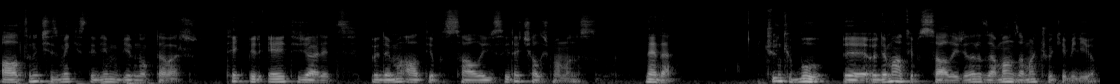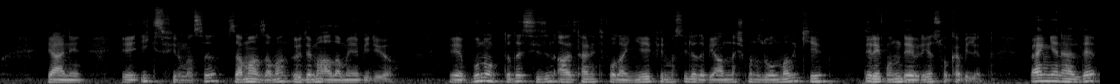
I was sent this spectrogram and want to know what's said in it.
Altını çizmek istediğim bir nokta var. Tek bir e-ticaret ödeme altyapısı sağlayıcısıyla çalışmamanız. Neden? Çünkü bu e, ödeme altyapısı sağlayıcıları zaman zaman çökebiliyor. Yani e, X firması zaman zaman ödeme alamayabiliyor. E, bu noktada sizin alternatif olan Y firmasıyla da bir anlaşmanız olmalı ki direkt onu devreye sokabilin. Ben genelde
